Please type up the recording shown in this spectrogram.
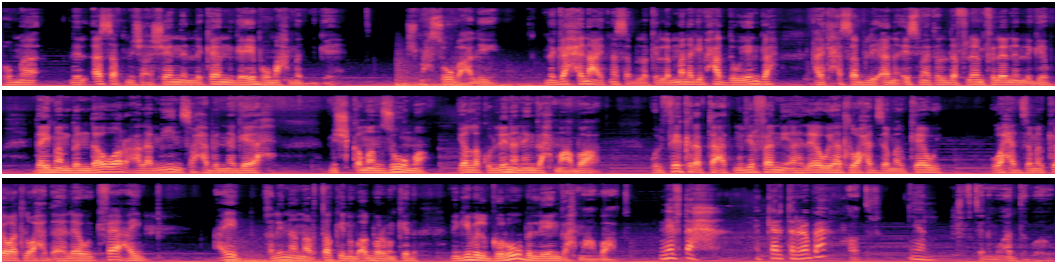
هم للأسف مش عشان اللي كان جايبهم أحمد مجاهد مش محسوب عليه. نجاح هنا هيتنسب لكن لما أنا أجيب حد وينجح هيتحسب لي أنا. اسمي هيتقال ده فلان فلان اللي جابه. دايما بندور على مين صاحب النجاح. مش كمنظومة. يلا كلنا ننجح مع بعض. والفكرة بتاعت مدير فني أهلاوي هات له واحد زملكاوي. واحد زملكاوي هات له واحد أهلاوي. كفاية عيب. عيب. خلينا نرتقي نبقى أكبر من كده. نجيب الجروب اللي ينجح مع بعض. نفتح الكارت الرابع حاضر. يلا. شفت أنا مؤدب أهو.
